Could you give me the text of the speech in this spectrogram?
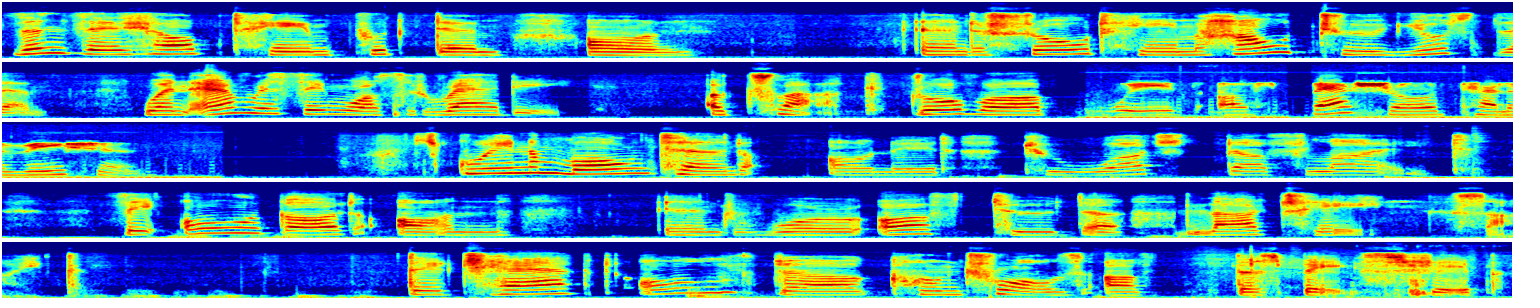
Then they helped him put them on and showed him how to use them. When everything was ready, a truck drove up with a special television screen mounted on it to watch the flight. They all got on and were off to the launching site. They checked all the controls of the spaceship,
